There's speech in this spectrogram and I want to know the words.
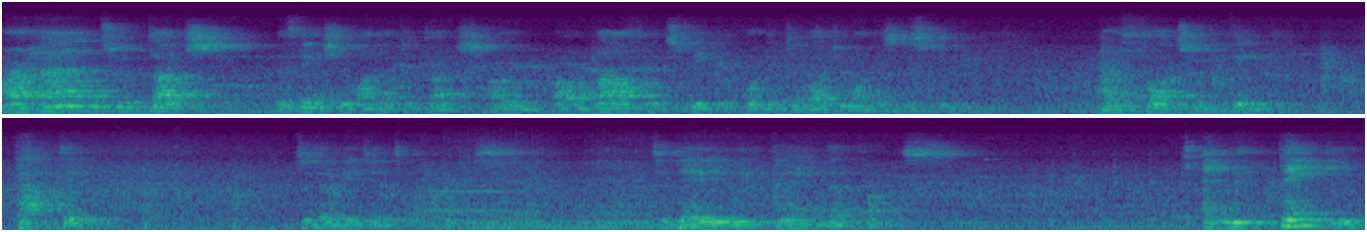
Our hands would touch the things you wanted to touch. Our, our mouth would speak according to what you want us to speak. Our thoughts would think captive to the obedience of Christ. Today we claim that promise. And we thank you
